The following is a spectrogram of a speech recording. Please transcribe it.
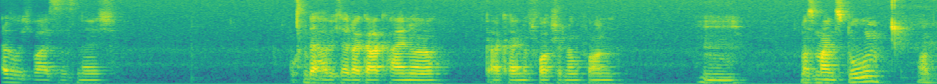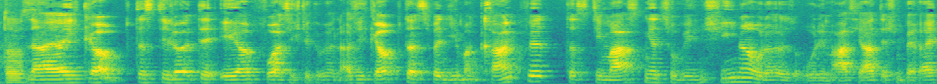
also ich weiß es nicht. Da habe ich leider gar keine, gar keine Vorstellung von. Hm. Was meinst du? Ob das naja, ich glaube, dass die Leute eher vorsichtiger werden. Also ich glaube, dass wenn jemand krank wird, dass die Masken jetzt so wie in China oder, oder im asiatischen Bereich,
